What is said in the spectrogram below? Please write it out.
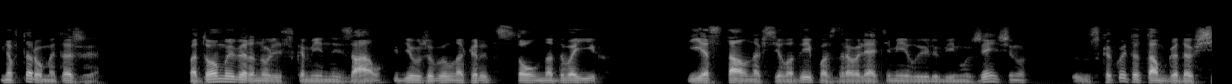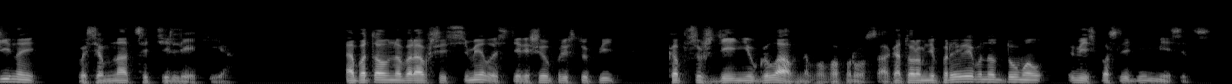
на втором этаже. Потом мы вернулись в каминный зал, где уже был накрыт стол на двоих, я стал на все лады поздравлять милую и любимую женщину с какой-то там годовщиной восемнадцатилетия. А потом, набравшись смелости, решил приступить к обсуждению главного вопроса, о котором непрерывно думал весь последний месяц.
